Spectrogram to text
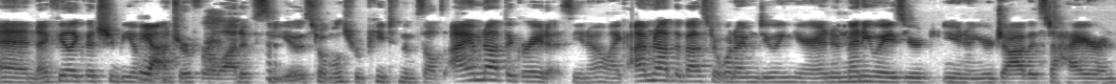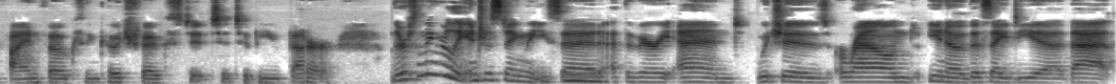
And I feel like that should be a yeah. mantra for a lot of CEOs to almost repeat to themselves, I am not the greatest, you know, like I'm not the best at what I'm doing here. And in many ways, your, you know, your job is to hire and find folks and coach folks to, to, to be better. There's something really interesting that you said mm. at the very end, which is around, you know, this idea that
